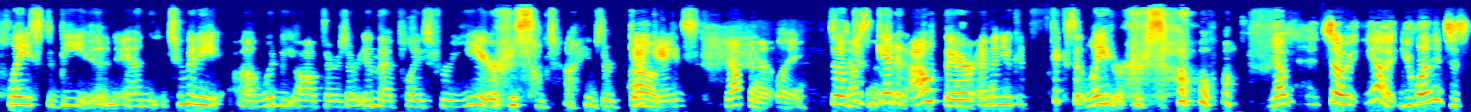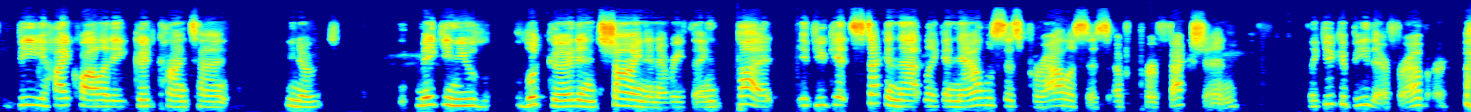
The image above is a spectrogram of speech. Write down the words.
place to be in and too many uh, would-be authors are in that place for years sometimes or oh, decades. oh, definitely. So definitely. just get it out there and then you can fix it later so. Yep. So yeah you want it to be high quality good content you know making you look good and shine and everything. But if you get stuck in that like analysis paralysis of perfection like you could be there forever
